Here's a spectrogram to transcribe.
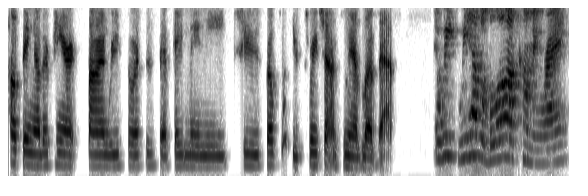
helping other parents find resources that they may need to. So please reach out to me. I'd love that. And we, we have a blog coming, right?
